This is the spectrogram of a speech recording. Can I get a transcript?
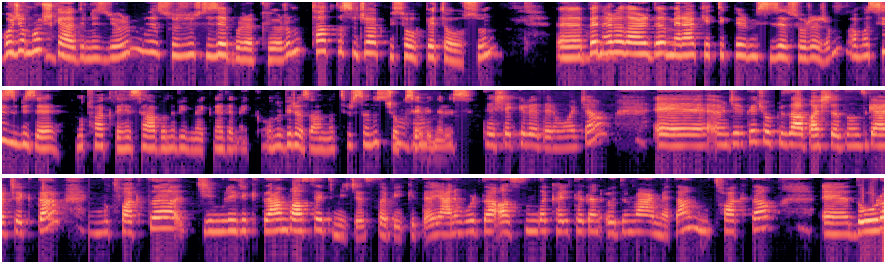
Hocam hoş geldiniz diyorum ve sözü size bırakıyorum. Tatlı sıcak bir sohbet olsun. Ben aralarda merak ettiklerimi size sorarım ama siz bize mutfakta hesabını bilmek ne demek? Onu biraz anlatırsanız çok Hı-hı. seviniriz. Teşekkür ederim hocam. Ee, öncelikle çok güzel başladınız gerçekten. Mutfakta cimrilikten bahsetmeyeceğiz tabii ki de. Yani burada aslında kaliteden ödün vermeden mutfakta e, doğru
